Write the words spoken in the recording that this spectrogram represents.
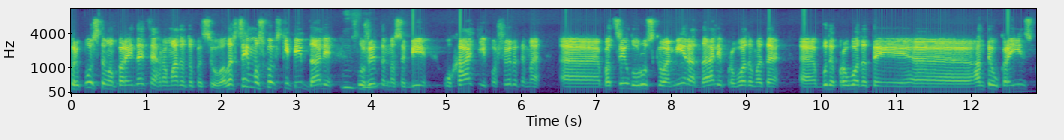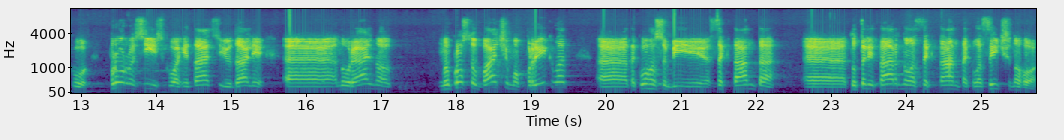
припустимо, перейдеться громада до ПСУ. Але ж цей московський піп далі служитиме собі у хаті і поширитиме е, бацилу руського міра. Далі проводитиме, е, буде проводити е, антиукраїнську проросійську агітацію. Далі е, ну реально ми просто бачимо приклад е, такого собі сектанта, е, тоталітарного сектанта класичного.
